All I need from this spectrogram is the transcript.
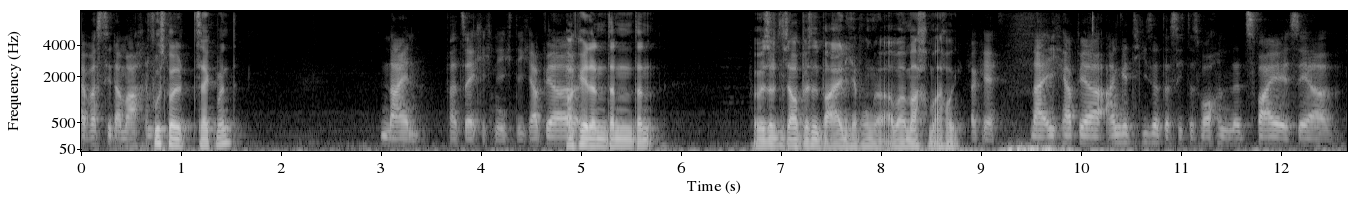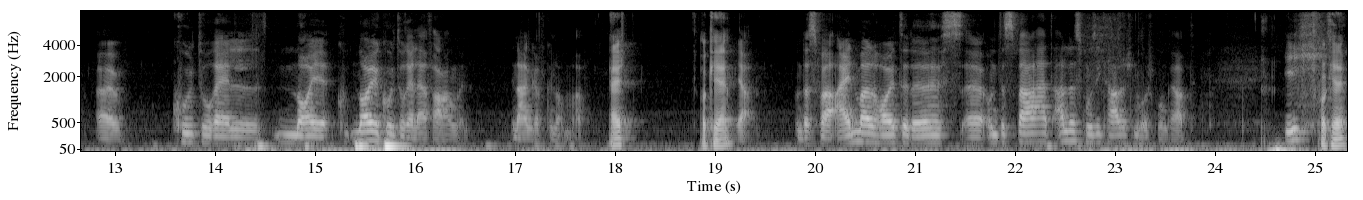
Äh, was sie da machen. Fußballsegment? Nein, tatsächlich nicht. Ich habe ja. Okay, dann, dann, dann. Wir sollten uns auch ein bisschen beeilen, ich habe Hunger, aber mach, mach ruhig. Okay. Nein, ich habe ja angeteasert, dass ich das Wochenende zwei sehr äh, kulturell neue, neue kulturelle Erfahrungen in Angriff genommen habe. Echt? Okay. Ja. Und das war einmal heute das, äh, und das war, hat alles musikalischen Ursprung gehabt. Ich okay.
